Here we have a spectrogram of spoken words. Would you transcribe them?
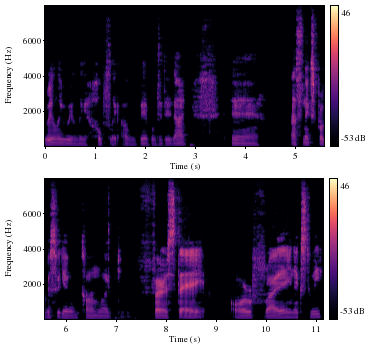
Really, really, hopefully I will be able to do that. Uh, as next progress video will come like Thursday or Friday next week.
